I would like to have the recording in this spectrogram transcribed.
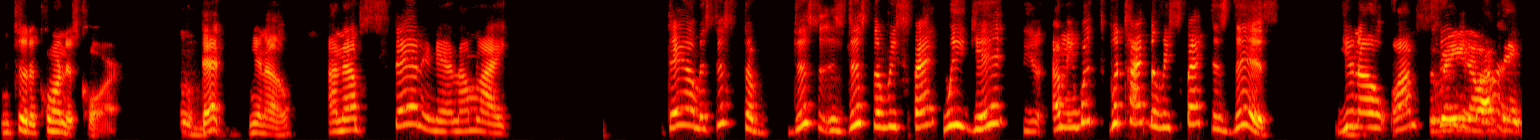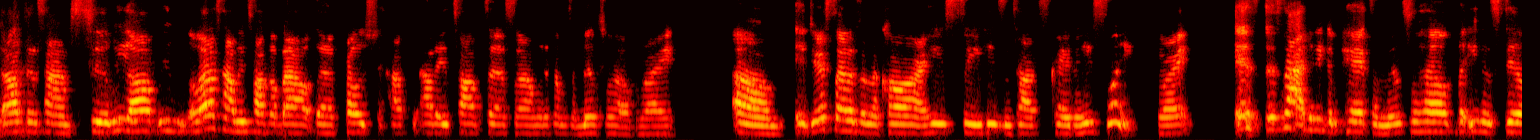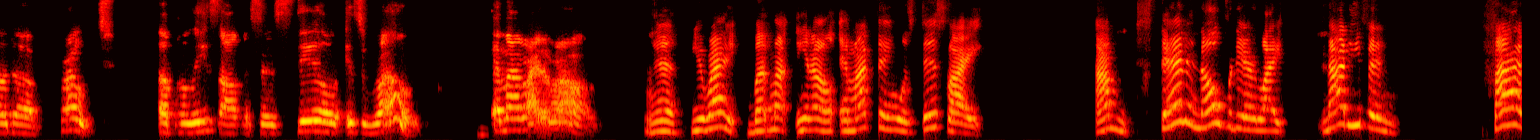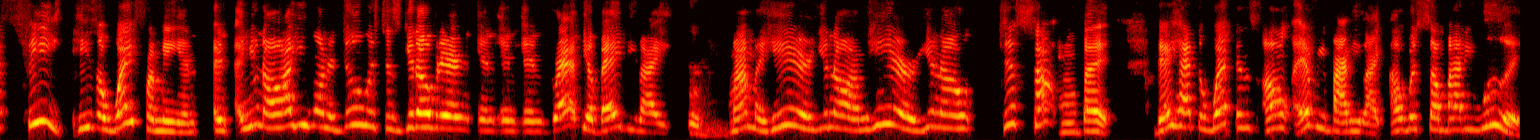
into the coroner's car. Mm. That you know, and I'm standing there and I'm like, damn, is this the this is this the respect we get? I mean, what what type of respect is this? You mm. know, I'm so you know, I think oftentimes too, we all we, a lot of times we talk about the approach how, how they talk to us um, when it comes to mental health, right? Um, if your son is in the car, he's he's intoxicated, he's asleep, right? It's it's not to be compared to mental health, but even still the approach of police officers still is wrong. Am I right or wrong? Yeah, you're right. But my, you know, and my thing was this like, I'm standing over there, like, not even five feet. He's away from me. And, and, and you know, all you want to do is just get over there and, and, and grab your baby, like, Mama here, you know, I'm here, you know, just something. But they had the weapons on everybody, like, I wish somebody would.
